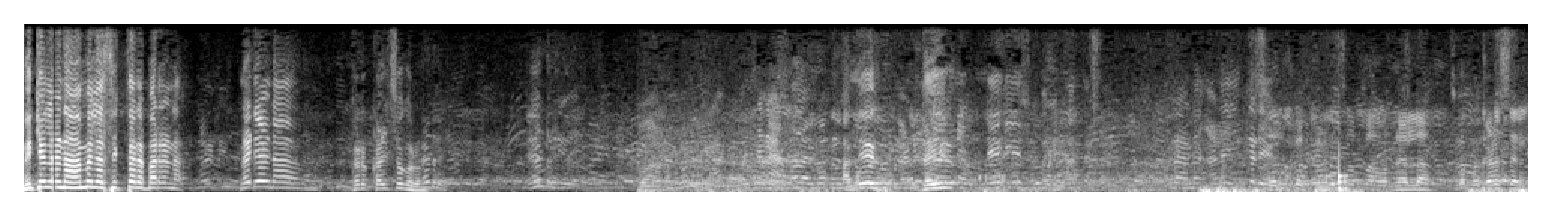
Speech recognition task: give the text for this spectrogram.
ನಿಖಿಲ್ ಅಣ್ಣ ಆಮೇಲೆ ಸಿಗ್ತಾರೆ ಬರೋಣ. ನಡಿಯೋಣ ಗುರು ಕಳ್ಸು ಗುರು. ಅಲ್ಲಿ ದಯ ಸ್ವಲ್ಪ ಕಳಿಸಪ್ಪ ಅವ್ರನ್ನೆಲ್ಲ ಕಳಿಸಲಿ.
